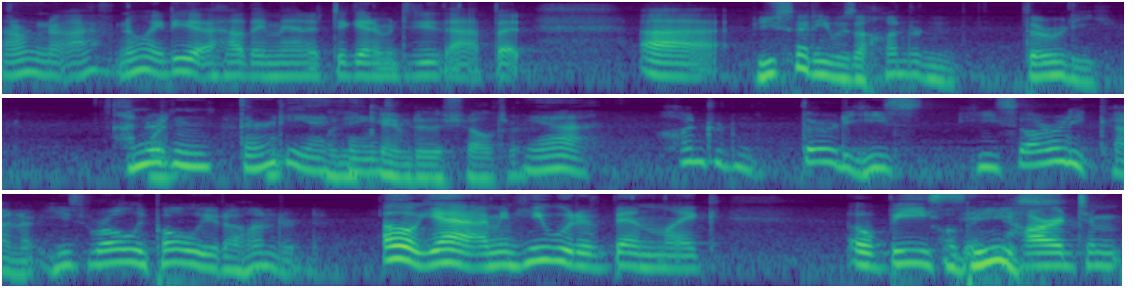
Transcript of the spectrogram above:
I don't know. I have no idea how they managed to get him to do that. But uh, You said he was 130 130, I when think. he came to the shelter. Yeah. 130. He's he's already kind of he's roly poly at 100. Oh yeah. I mean, he would have been like obese. and Obese. Hard to.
